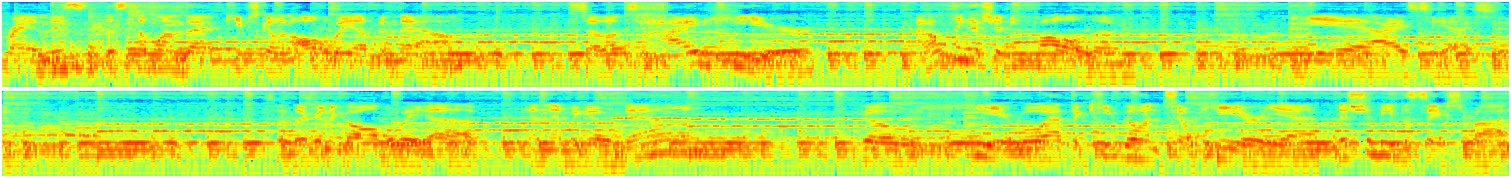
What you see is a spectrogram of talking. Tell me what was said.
Right, this, this is the one that keeps going all the way up and down. So let's hide here. I don't think I should follow them. Yeah, I see, I see. So they're gonna go all the way up, and then we go down, go here. We'll have to keep going till here. Yeah, this should be the safe spot.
